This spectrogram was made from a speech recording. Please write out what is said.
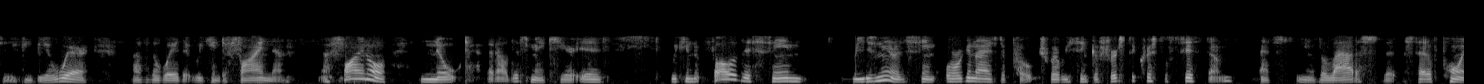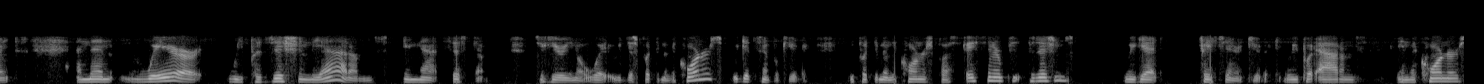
so you can be aware of the way that we can define them. A final note that I'll just make here is we can follow this same reasoning or the same organized approach where we think of first the crystal system, that's you know the lattice, the set of points, and then where we position the atoms in that system. So here, you know, we just put them in the corners, we get simple cubic. We put them in the corners plus face center positions, we get face center cubic. We put atoms in the corners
